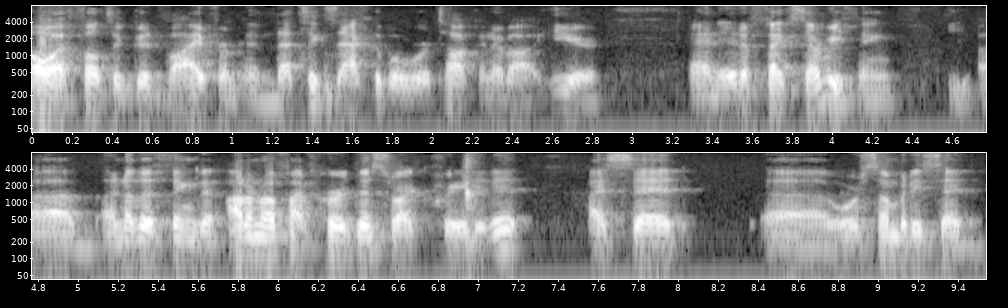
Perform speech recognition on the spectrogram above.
oh, I felt a good vibe from him. That's exactly what we're talking about here. And it affects everything. Uh, another thing that I don't know if I've heard this or I created it, I said, uh, or somebody said,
